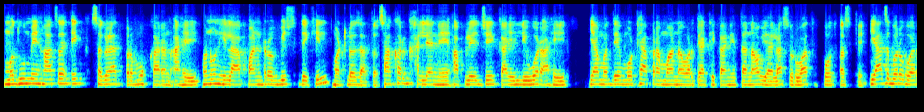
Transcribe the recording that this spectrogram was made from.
मधुमेहाचं एक सगळ्यात प्रमुख कारण आहे. म्हणून हिला पांढरं विष देखील म्हटलं जातं. साखर खाल्ल्याने आपले जे काही लिव्हर आहे यामध्ये मोठ्या प्रमाणावर त्या ठिकाणी तणाव यायला सुरुवात होत असते. याचबरोबर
